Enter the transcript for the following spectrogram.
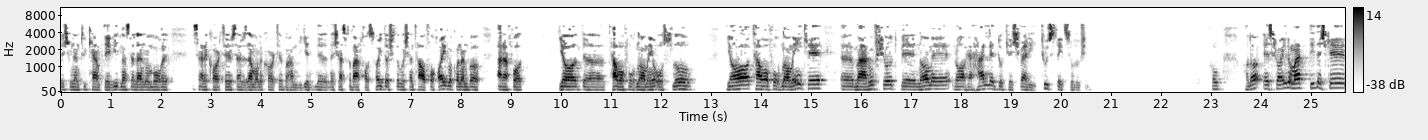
بشینن تو کمپ دیوید مثلا اون موقع سر کارتر سر زمان کارتر با هم دیگه نشست و برخواست هایی داشته باشن توافق هایی بکنن با عرفات یا توافق نامه اسلو یا توافق نامه ای که معروف شد به نام راه حل دو کشوری تو استیت سولوشن خب حالا اسرائیل اومد دیدش که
